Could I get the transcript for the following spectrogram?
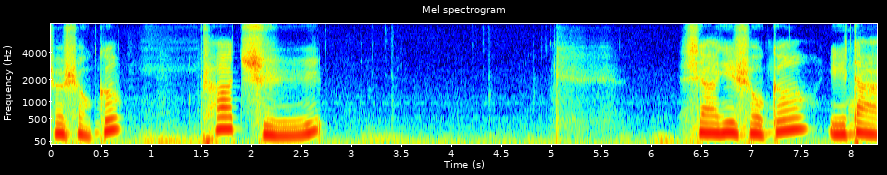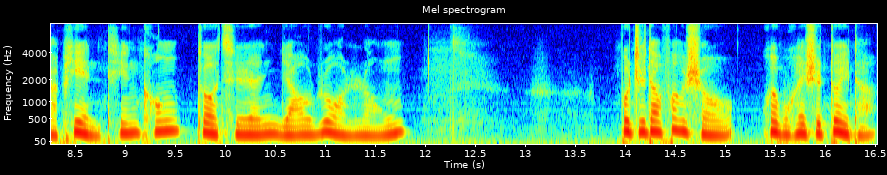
这首歌插曲。下一首歌《一大片天空》，作词人姚若龙。不知道放手会不会是对的？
